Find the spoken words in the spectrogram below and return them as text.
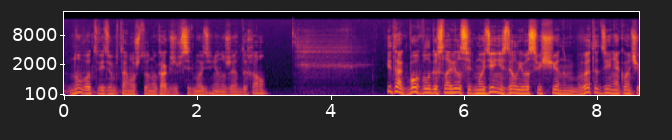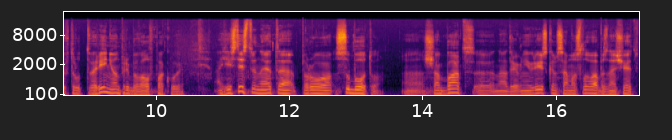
Ну вот, видимо, потому что, ну как же, в седьмой день он уже отдыхал. Итак, Бог благословил седьмой день и сделал его священным. В этот день, окончив труд творения, он пребывал в покое. А, естественно, это про субботу. Э, шаббат э, на древнееврейском само слово обозначает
